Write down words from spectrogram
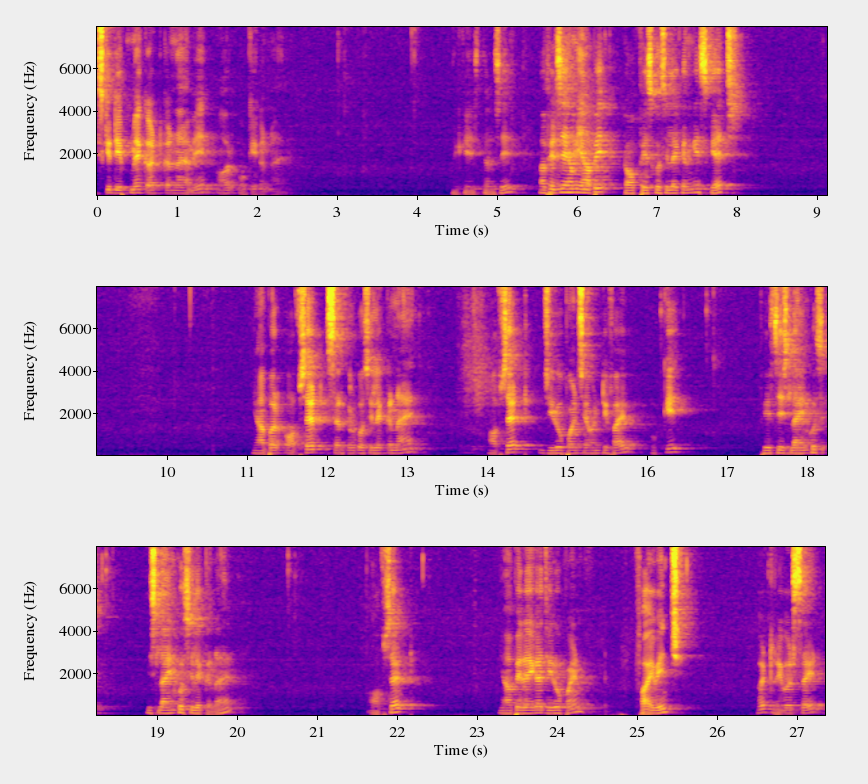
इसके डिप में कट करना है हमें और ओके करना है। देखिए इस तरह से। अब फिर से हम यहाँ पे टॉप फेस को सिलेक्ट करेंगे स्केच यहाँ पर ऑफसेट सर्कल को सिलेक्ट करना है। ऑफसेट 0.75 ओके फिर से इस लाइन को इस लाइन को सिलेक्ट करना है। ऑफसेट यहाँ पे रहेगा 0.5 inch but reverse side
